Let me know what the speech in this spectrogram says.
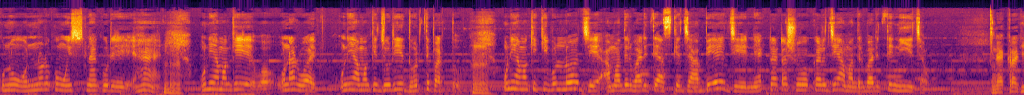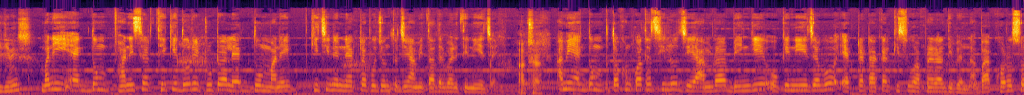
কোনো অন্যরকম উইশ না করে হ্যাঁ উনি আমাকে ওনার ওয়াইফ উনি আমাকে জড়িয়ে ধরতে পারতো। উনি আমাকে কি বলল যে আমাদের বাড়িতে আজকে যাবে যে নেকটাটা সহকার যে আমাদের বাড়িতে নিয়ে যাও। ন্যাকড়া কি জিনিস? মানে একদম ফার্নিচার থেকে ধরে টোটাল একদম মানে কিচেনের ন্যাকটা পর্যন্ত যে আমি তাদের বাড়িতে নিয়ে যাই। আচ্ছা। আমি একদম তখন কথা ছিল যে আমরা ভেঙ্গে ওকে নিয়ে যাব একটা টাকার কিছু আপনারা দিবেন না বা খরচও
